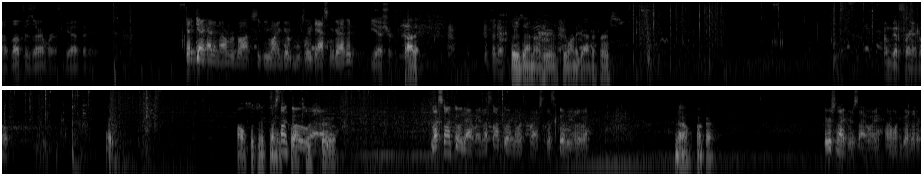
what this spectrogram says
I'd love his armor if you have any. that guy had an armor box if you want to go into the gas and grab it. Yeah, sure. Got it. Oh, no. There's ammo here if you want to grab it first. I'm good for ammo. Also taking Let's not go, uh. Let's not go that way. Let's not go northwest. Let's go the other way. No? Okay. There were snipers that way. I don't want to go there.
